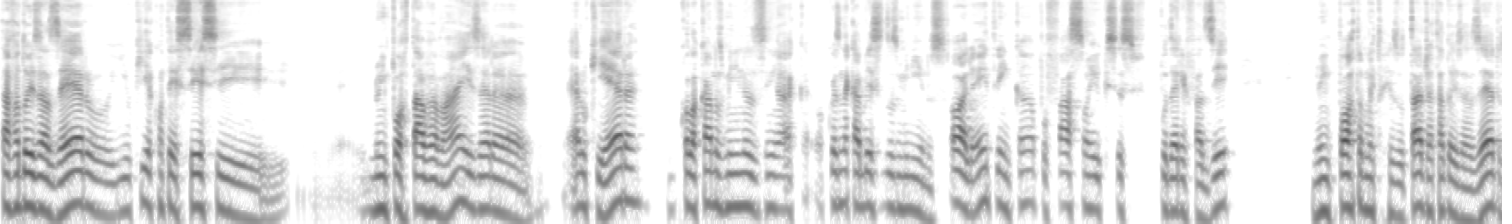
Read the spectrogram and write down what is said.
Tava 2 a 0 e o que acontecesse não importava mais, era era o que era. Colocar nos meninos assim, a coisa na cabeça dos meninos. Olha, entrem em campo, façam aí o que vocês puderem fazer. Não importa muito o resultado, já tá 2 a 0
